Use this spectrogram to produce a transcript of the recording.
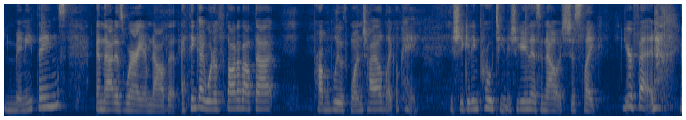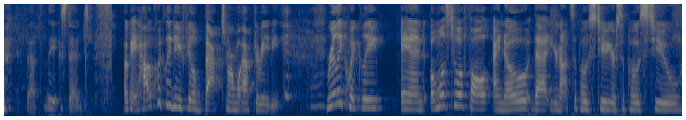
many things. And that is where I am now that I think I would have thought about that probably with one child like, okay, is she getting protein? Is she getting this? And now it's just like, you're fed. That's the extent. Okay, how quickly do you feel back to normal after baby? Really quickly and almost to a fault. I know that you're not supposed to. You're supposed to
